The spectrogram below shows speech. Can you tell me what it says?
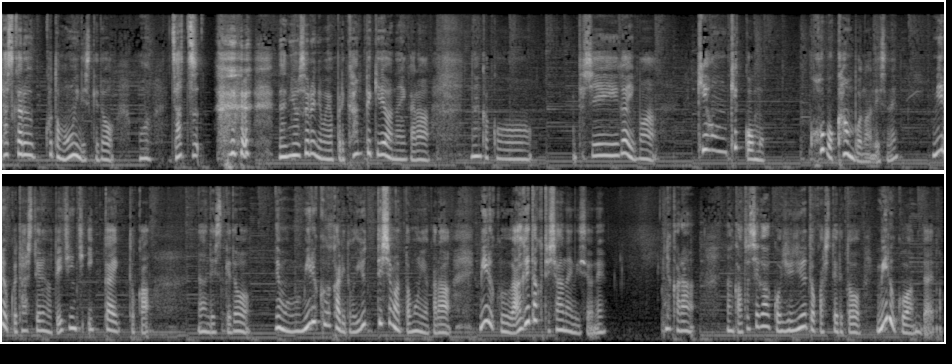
助かることも多いんですけどもう雑。何をするにもやっぱり完璧ではないからなんかこう私が今基本結構もうほぼ完母なんですね。ミルク足してるのって1日1回とかなんですけどでももうミルク係とか言ってしまったもんやからミルクあげたくてしゃあないんですよね。だからなんか私がこう輸入とかしてると「ミルクは?」みたいな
